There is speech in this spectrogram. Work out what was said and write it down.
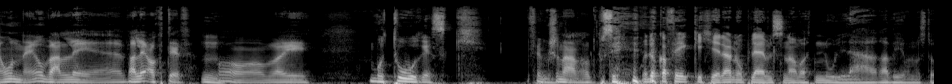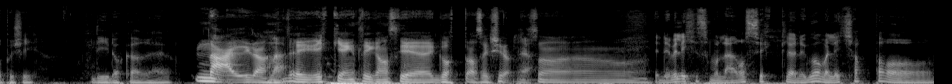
hun er jo veldig, eh, veldig aktiv Mm. og veldig motorisk funksjonell, holdt på å si. Men dere fikk ikke den opplevelsen av at nå lærer vi henne å stå på ski? Fordi dere eh, Nei da, Nei. det gikk egentlig ganske godt av seg sjøl. Ja. Så Det er vel ikke som å lære å sykle? Det går vel litt kjappere å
